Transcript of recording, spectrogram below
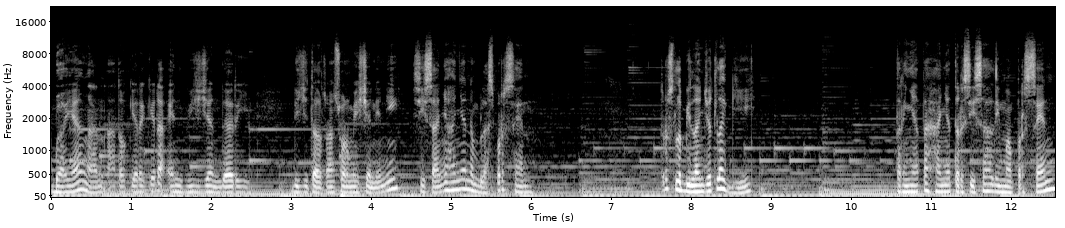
bayangan atau kira-kira envision dari digital transformation ini sisanya hanya 16%. Terus lebih lanjut lagi, ternyata hanya tersisa 5%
